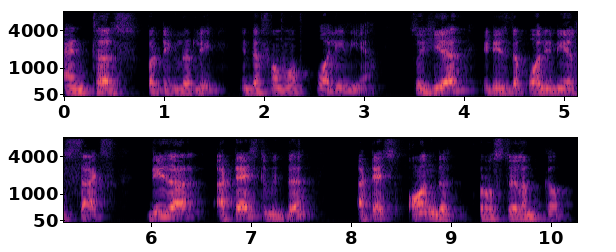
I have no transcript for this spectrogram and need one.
anthers particularly in the form of pollinia. So here it is the pollineal sacs. These are attached with the attached on the rostellum cup.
